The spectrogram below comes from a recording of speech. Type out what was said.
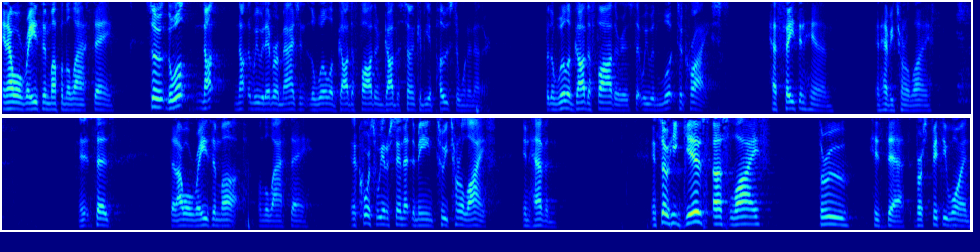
and I will raise him up on the last day. So the will, not not that we would ever imagine that the will of God the Father and God the Son could be opposed to one another. But the will of God the Father is that we would look to Christ, have faith in Him, and have eternal life. And it says that I will raise Him up on the last day. And of course, we understand that to mean to eternal life in heaven. And so He gives us life through His death. Verse 51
